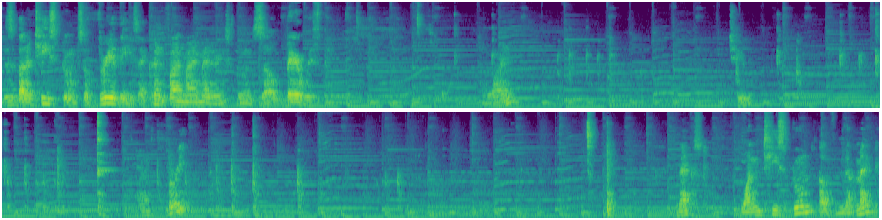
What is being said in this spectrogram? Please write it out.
this is about a teaspoon, so three of these. I couldn't find my measuring spoon, so bear with me. One, two, and three. Next, one teaspoon of nutmeg.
